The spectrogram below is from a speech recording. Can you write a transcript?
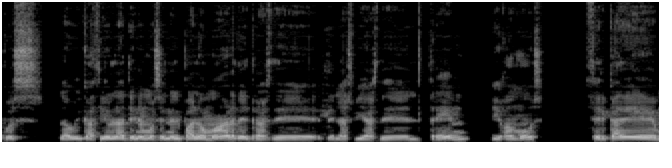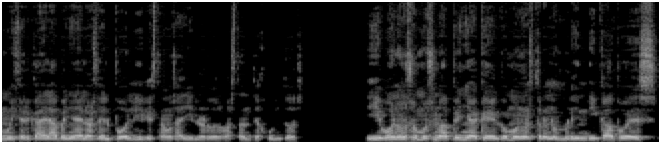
pues la ubicación la tenemos en el Palomar, detrás de, las vías del tren, digamos, cerca de, muy cerca de la peña de los del Poli, que estamos allí los dos bastante juntos. Y bueno, somos una peña que, como nuestro nombre indica, pues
